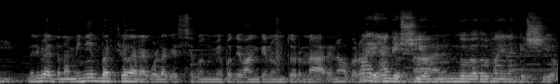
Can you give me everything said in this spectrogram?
Sì, mi ripeto, Namine in particolare era quella che secondo me poteva anche non tornare, no? Però anche tornare. Shion, non doveva tornare neanche Shion.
